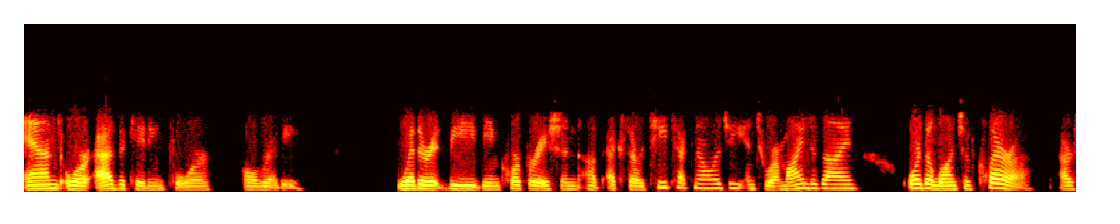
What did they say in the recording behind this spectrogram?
and/or advocating for already. Whether it be the incorporation of XRT technology into our mine design or the launch of Clara, our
